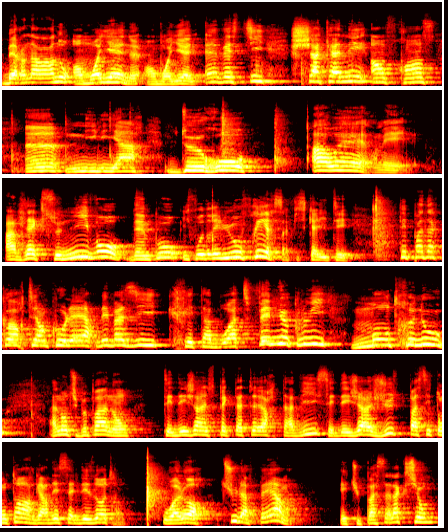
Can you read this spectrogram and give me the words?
Bernard Arnault, en en moyenne, investit chaque année en France 1 milliard d'euros. Ah ouais, mais avec ce niveau d'impôt, il faudrait lui offrir sa fiscalité. T'es pas d'accord, t'es en colère, mais vas-y, crée ta boîte, fais mieux que lui, montre-nous. Ah non, tu peux pas, non. T'es déjà un spectateur, ta vie, c'est déjà juste passer ton temps à regarder celle des autres. Ou alors, tu la fermes et tu passes à l'action.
